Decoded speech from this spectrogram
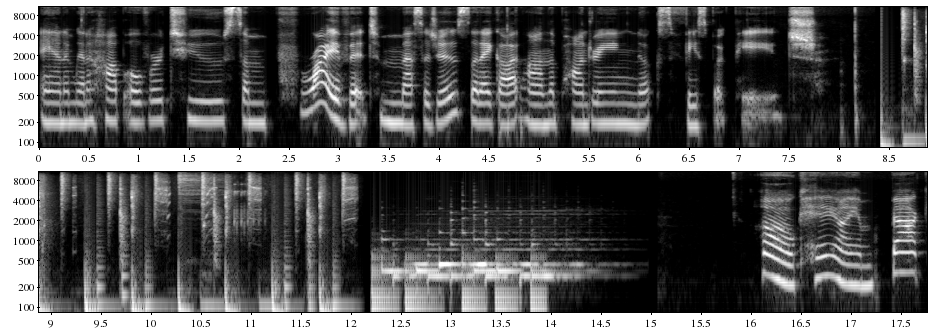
and I'm going to hop over to some private messages that I got on the Pondering Nook's Facebook page. Okay, I am back,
